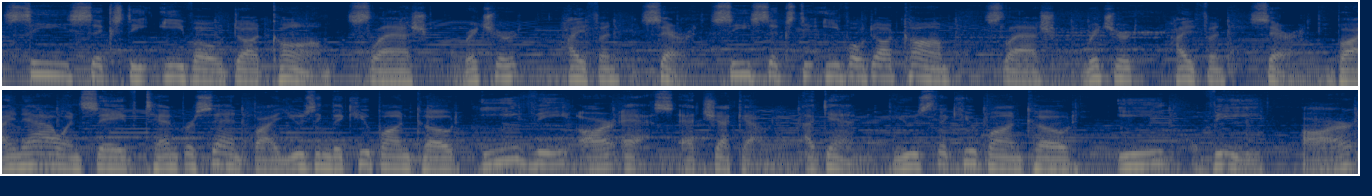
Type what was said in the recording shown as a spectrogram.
c60evo.com slash Richard hyphen Syrett. C60evo.com slash Richard hyphen Syrett. Buy now and save 10% by using the coupon code EVRS at checkout. Again, use the coupon code EVRS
